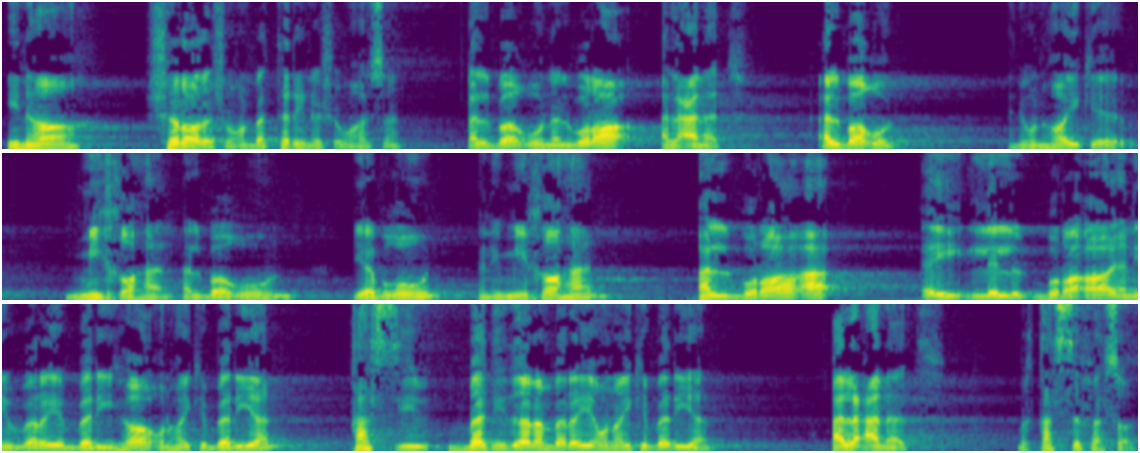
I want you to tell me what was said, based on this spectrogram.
اینها شرار شما بدترین شما هستن. الباغون البراء العنت. الباغون. یعنی اونهایی که می‌خواهن الباغون یبغون یعنی می‌خواهن البراء ای للبراء یعنی برای بریها اونهایی که بریان قصدی بدی دارن برای اونهایی که بریان العنت به قصد فساد.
